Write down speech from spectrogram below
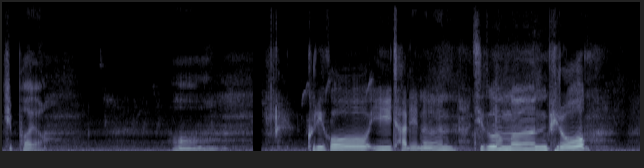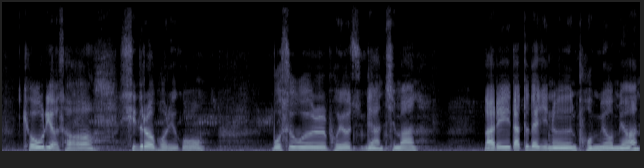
싶어요. 어, 그리고 이 자리는 지금은 비록 겨울이어서 시들어 버리고 모습을 보여주지 않지만 날이 따뜻해지는 봄이 오면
